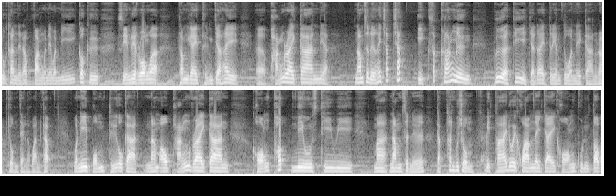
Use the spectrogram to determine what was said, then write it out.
ทุกท่านได้รับฟังในวันนี้ก็คือเสียงเรียกร้องว่าทำยังไงถึงจะให้ผังรายการเนี่ยนำเสนอให้ชัดๆ อีกสักครั้งหนึ่งเพื่อที่จะได้เตรียมตัวในการรับชมแต่ละวันครับ วันนี้ผมถือโอกาสนำเอาผังรายการของ Top News TV มานำเสนอกับท่านผู้ชม ปิดท้ายด้วยความในใจของคุณท็อป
